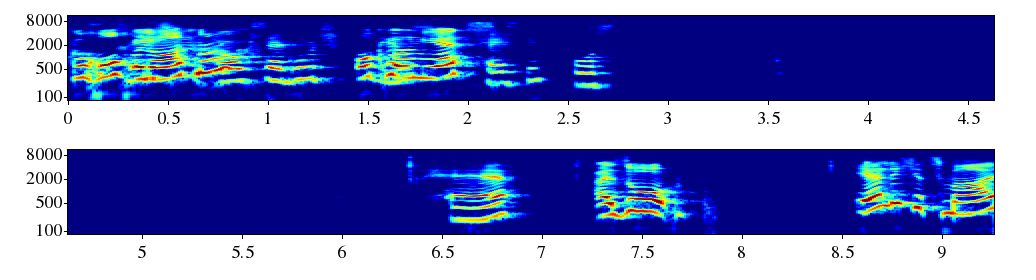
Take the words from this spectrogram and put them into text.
Geruch in Riechen Ordnung? Auch sehr gut. Okay, und jetzt? Tasty. Prost. Hä? Also, ehrlich jetzt mal,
